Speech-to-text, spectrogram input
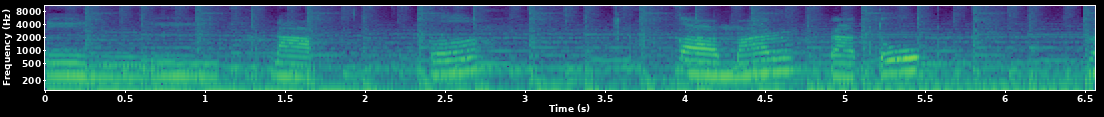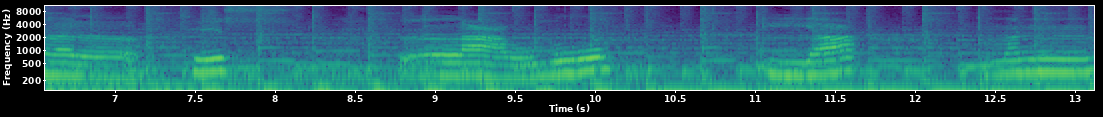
menyelinap ke kamar Ratu Balkis lalu dia menjatuhkan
